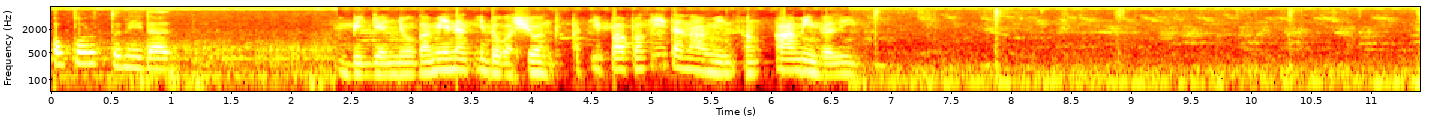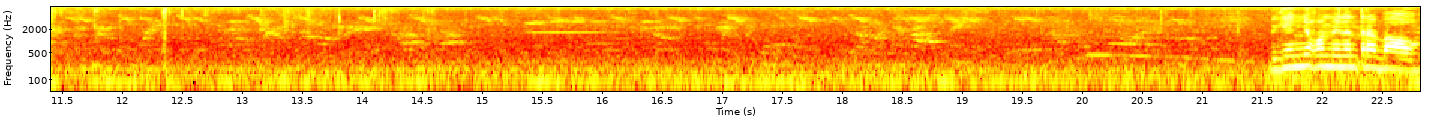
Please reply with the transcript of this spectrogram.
oportunidad. Bigyan nyo kami ng edukasyon at ipapakita namin ang aming galing. Bigyan niyo kami ng trabaho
